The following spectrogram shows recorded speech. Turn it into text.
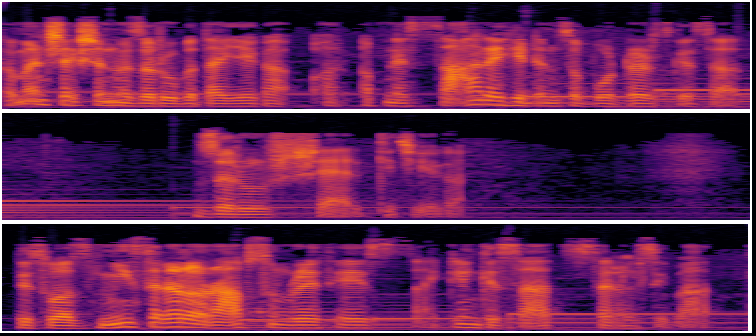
कमेंट सेक्शन में ज़रूर बताइएगा और अपने सारे हिडन सपोर्टर्स के साथ ज़रूर शेयर कीजिएगा। दिस वॉज़ मी सरल और आप सुन रहे थे साइकिलिंग के साथ सरल सी बात।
